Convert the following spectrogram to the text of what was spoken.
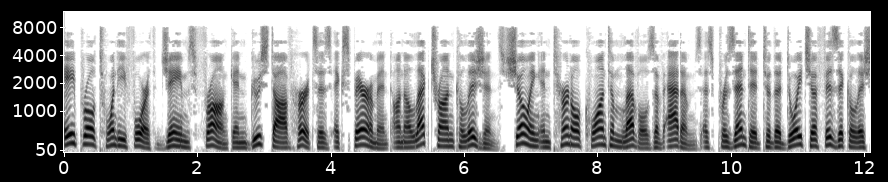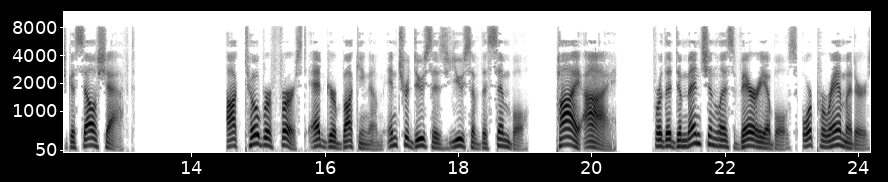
April 24 – James Franck and Gustav Hertz's experiment on electron collisions showing internal quantum levels of atoms is presented to the Deutsche Physikalische Gesellschaft. October 1 – Edgar Buckingham introduces use of the symbol pi i for the dimensionless variables or parameters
